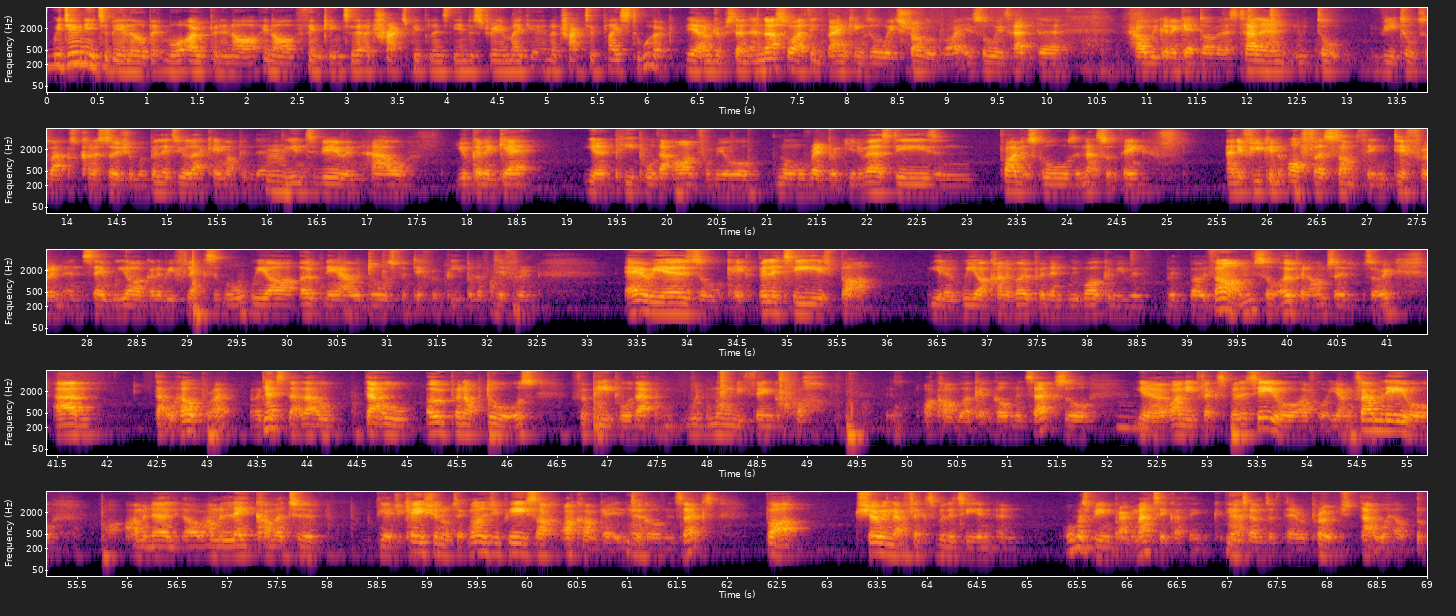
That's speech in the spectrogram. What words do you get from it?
we do need to be a little bit more open in our in our thinking to attract people into the industry and make it an attractive place to work. Yeah, hundred percent, and that's why I think banking's always struggled, right? It's always had the how are we going to get diverse talent. We talk, V talks about kind of social mobility, all that came up in the, Mm. the interview, and how you're going to get you know people that aren't from your normal red brick universities and private schools and that sort of thing. And if you can offer something different and say we are going to be flexible, we are opening our doors for different people of different areas or capabilities, but you know we are kind of open and we welcome you with, with both arms or open arms. So sorry, um, that will help, right? I guess that that will that will open up doors for people that would normally think, oh, I can't work at Goldman Sachs, or you know I need flexibility, or I've got a young family, or I'm an early, oh, I'm a late comer to the education or technology piece. I, I can't get into Yeah. Goldman Sachs, but showing that flexibility and, and almost being pragmatic, I think, Yeah. in terms of their approach, that will help.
